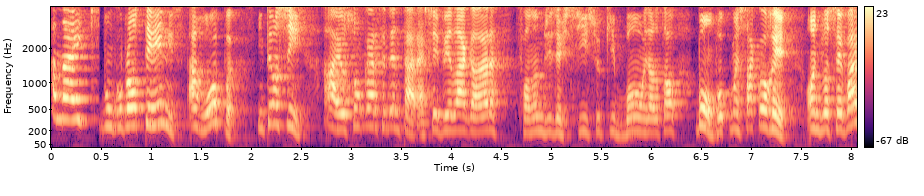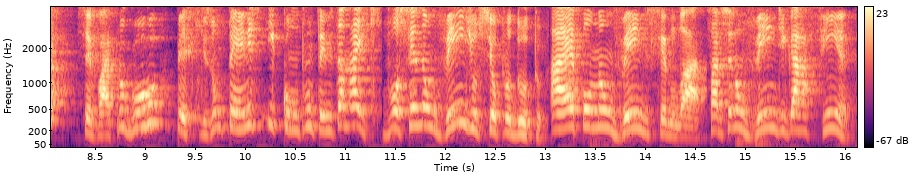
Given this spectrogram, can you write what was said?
a Nike, vão comprar o tênis, a roupa. Então assim, ah, eu sou um cara sedentário. Aí você vê lá a galera falando de exercício, que bom e tal, tal. Bom, vou começar a correr. Onde você vai? Você vai pro Google, pesquisa um tênis e compra um tênis da Nike. Você não vende o seu produto. A Apple não vende celular, sabe? Você não vende garrafinha.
